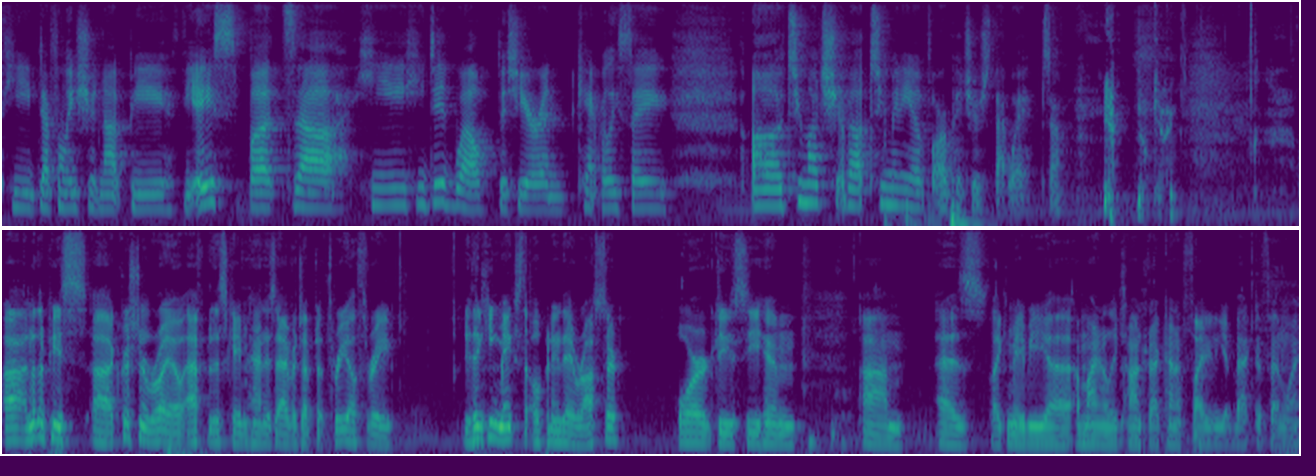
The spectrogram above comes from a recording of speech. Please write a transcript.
he definitely should not be the ace, but uh he he did well this year and can't really say uh too much about too many of our pitchers that way. So Yeah, no kidding. Uh, another piece, uh, Christian Arroyo, after this game, had his average up to 303. Do you think he makes the opening day roster? Or do you see him um, as like maybe a, a minor league contract kind of fighting to get back to Fenway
